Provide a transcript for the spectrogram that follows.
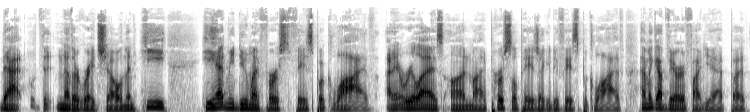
that another great show. And then he he had me do my first Facebook Live. I didn't realize on my personal page I could do Facebook Live. I haven't got verified yet, but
